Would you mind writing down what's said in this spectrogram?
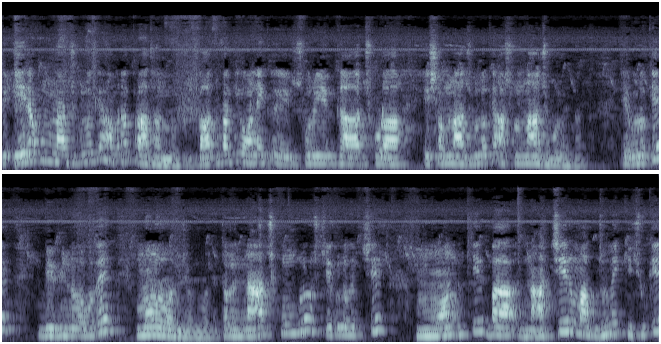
তো এরকম নাচগুলোকে আমরা প্রাধান্য দিই। বাদ বাকি অনেক শরীর গা, ছোড়া, এসব নাচগুলোকে আসল নাচ বলে না। এগুলোকে বিভিন্নভাবে মনোরঞ্জন বলে। তবে নাচ কোনগুলো? সেগুলো হচ্ছে মনকে বা নাচের মাধ্যমে কিছুকে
